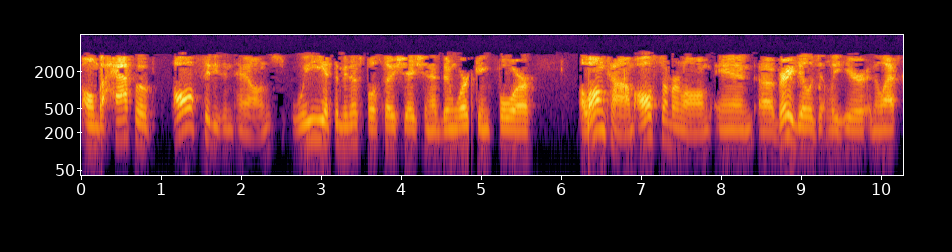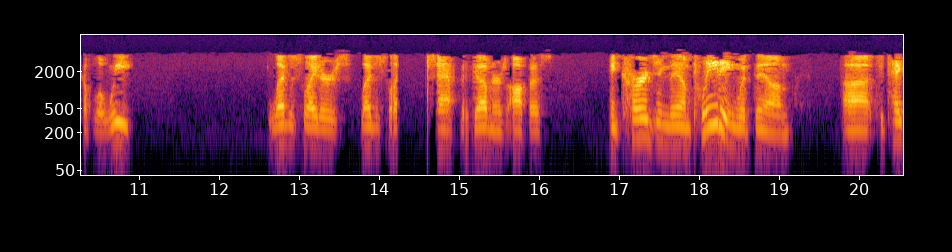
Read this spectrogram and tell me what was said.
on behalf of all cities and towns, we at the Municipal Association have been working for a long time, all summer long, and uh, very diligently here in the last couple of weeks. Legislators, legislative staff, the governor's office, encouraging them, pleading with them uh, to take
